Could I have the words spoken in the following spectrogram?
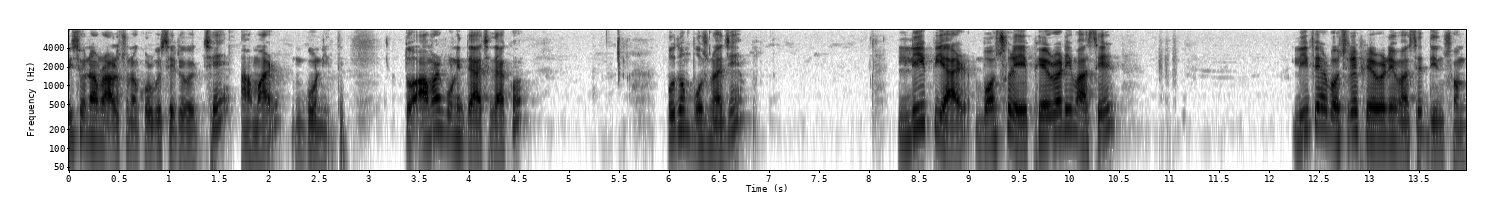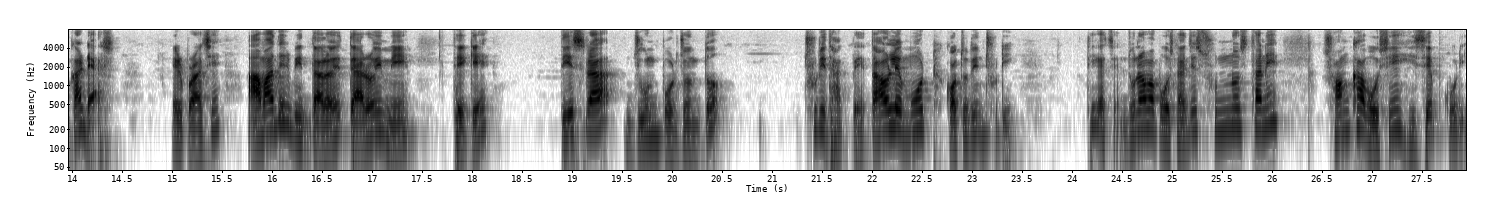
বিষয় নিয়ে আমরা আলোচনা করব, সেটি হচ্ছে আমার গণিত। তো আমার গণিতে আছে, দেখো। প্রথম প্রশ্ন আছে লিপ ইয়ার বছরে ফেব্রুয়ারি মাসের লিপ ইয়ার বছরে ফেব্রুয়ারি মাসের দিন সংখ্যা ড্যাশ এরপর আছে, আমাদের বিদ্যালয়ে তেরোই মে থেকে তেসরা জুন পর্যন্ত ছুটি থাকবে। তাহলে মোট কতদিন ছুটি? ঠিক আছে, দু নম্বর প্রশ্ন আছে শূন্যস্থানে সংখ্যা বসিয়ে হিসেব করি।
